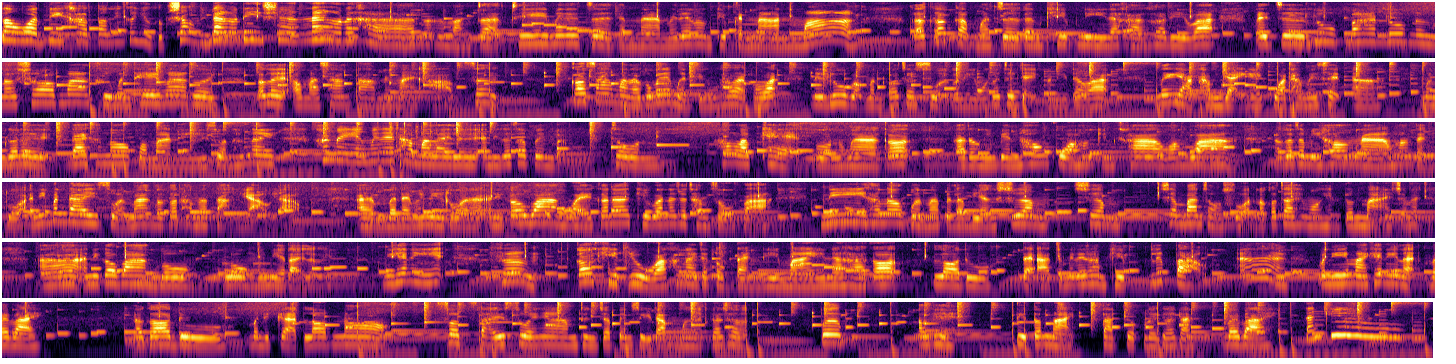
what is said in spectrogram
สวัสดีค่ะ ตอนนี้ก็อยู่กับช่องดาวดี้ชาแนลนะคะ หลังจากที่ไม่ได้เจอกันนาน ไม่ได้ลงคลิปกันนานมาก แล้วก็กลับมาเจอกันคลิปนี้นะคะพอดีว่าไปเจอรูปบ้านรูปหนึ่งแล้วชอบมากคือมันเท่มากเลย ก็เลยเอามาสร้างตามในหมายครับ ซึ่งก็สร้างมาแล้วก็ไม่ได้เหมือนจริงเท่าไหร่เพราะว่าในรูปแบบมันก็จะสวยกว่านี้มันก็จะใหญ่กว่านี้แต่ว่าไม่อยากทำใหญ่ไงกลัวทำไม่เสร็จอะ มันก็เลยได้ข้างนอกประมาณนี้ ส่วนข้างในข้างในยังไม่ได้ทำอะไรเลย อันนี้ก็จะเป็นแบบโซนห้องรับแขกโซนลงมาก็อะตรงนี้เป็นห้องครัวห้องกินข้าวว่างๆ แล้วก็จะมีห้องน้ำห้องแต่งตัว อันนี้บันไดสวยมากแล้วก็ทำหน้าต่างยาวๆอ่าบันไดไม่มีรั้วนะ อันนี้ก็ว่างไว้ก็น่าคิดว่าน่าจะทำโซฟา นี่ข้างนอกเปิดมาเป็นระเบียงเชื่อมเชื่อมเชื่อมบ้านสองส่วนแล้วก็จะให้มองเห็นต้นไม้ใช่ไหมอ่าอันนี้ก็ว่างโล่งโล่งไม่มีอะไรเลย มีแค่นี้ ซึ่งก็คิดอยู่ว่าข้างในจะตกแต่งดีไหมนะคะ ก็รอดูแต่อาจจะไม่ได้ทำคลิปหรือเปล่าอ่า วันนี้มาแค่นี้แหละบ๊ายบาย แล้วก็ดูบรรยากาศรอบนอก สดใสสวยงามถึงจะเป็นสีดำมืดก็เถอะปึ๊บ โอเค ติดต้นไม้ ตัดจบเลยก็แล้วกันบ๊ายบาย thank you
